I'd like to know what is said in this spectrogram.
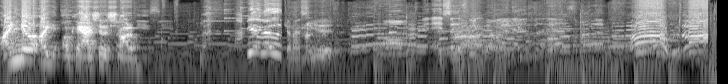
I knew. I okay. I should have shot him. Dude! Can I see it? Um, is it Bruh.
